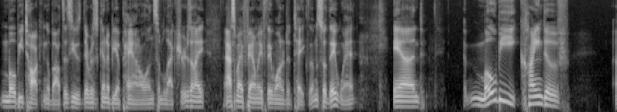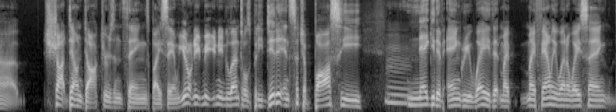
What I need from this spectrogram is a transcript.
Moby talking about this. He was, there was going to be a panel and some lectures, and I asked my family if they wanted to take them, so they went. And Moby kind of uh, shot down doctors and things by saying, well, "You don't need meat, you need lentils," but he did it in such a bossy, negative, angry way that my my family went away saying,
